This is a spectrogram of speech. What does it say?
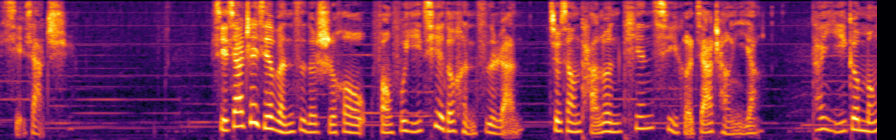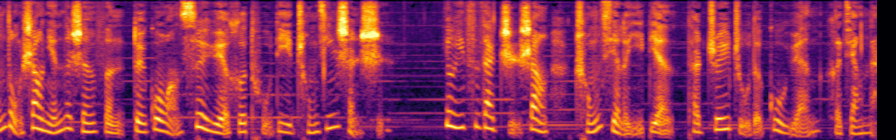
写下去。写下这些文字的时候，仿佛一切都很自然，就像谈论天气和家常一样。他以一个懵懂少年的身份，对过往岁月和土地重新审视，又一次在纸上重写了一遍他追逐的故园和江南。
